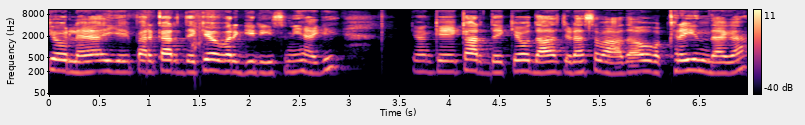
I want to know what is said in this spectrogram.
ਘਿਓ ਲੈ ਆਈਏ, ਪਰ ਘਰ ਦੇ ਘਿਓ ਵਰਗੀ ਰੀਸ ਨਹੀਂ ਹੈਗੀ, ਕਿਉਂਕਿ ਘਰ ਦੇ ਘਿਓ ਦਾ ਜਿਹੜਾ ਸਵਾਦ ਆ, ਉਹ ਵੱਖਰਾ ਹੀ ਹੁੰਦਾ ਹੈਗਾ।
